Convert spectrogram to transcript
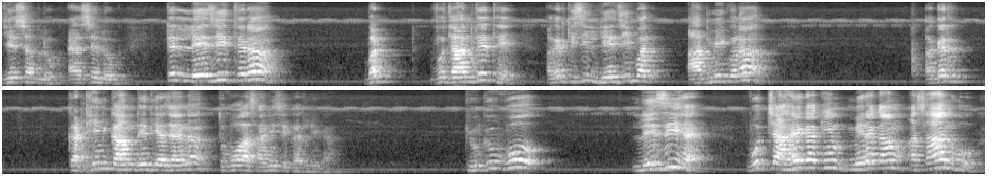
ये सब लोग, ऐसे लोग। ते लेजी थे ना बट वो जानते थे, अगर किसी लेजी पर आदमी को ना, अगर कठिन काम दे दिया जाए ना तो वो आसानी से कर लेगा। क्योंकि वो लेजी है। वो चाहेगा कि मेरा काम आसान हो।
